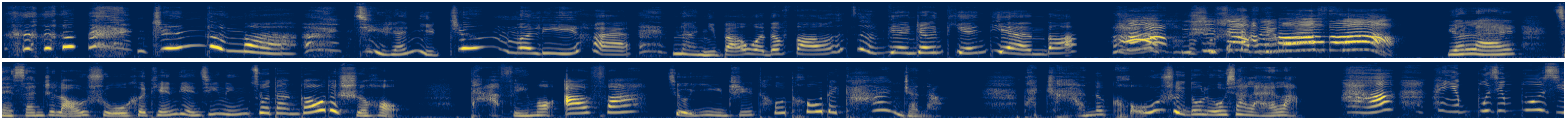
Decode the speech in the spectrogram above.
真的吗？既然你这么厉害，那你把我的房子变成甜点吧！啊，是大肥猫阿发！原来在三只老鼠和甜点精灵做蛋糕的时候，大肥猫阿发。就一直偷偷的看着呢，他馋的口水都流下来了啊！哎呀，不行不行，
